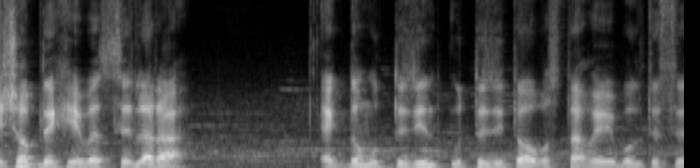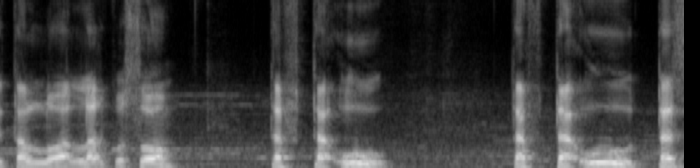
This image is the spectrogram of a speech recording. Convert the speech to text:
এসব দেখে এবার ছেলেরা একদম উত্তেজিত উত্তেজিত অবস্থা হয়ে বলতেছে, তাল্ল, আল্লাহর কসম, তাফতাউ তাফতাউ তাজ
